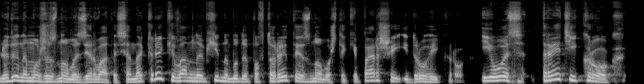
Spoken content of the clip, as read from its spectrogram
Людина може знову зірватися на крик, і вам необхідно буде повторити знову ж таки перший і другий крок. І ось третій крок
